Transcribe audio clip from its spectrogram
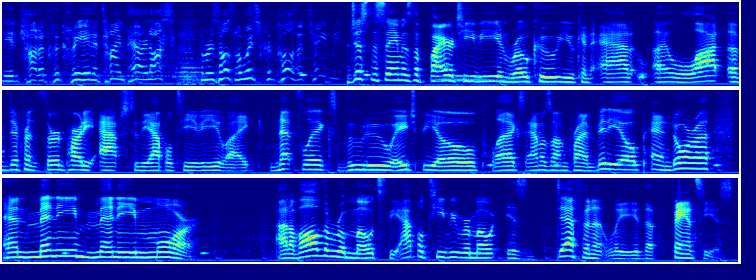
The encounter could create a time paradox, the results of which could cause a chain reaction. Just the same as the Fire TV and Roku, you can add a lot of different third-party apps to the Apple TV like Netflix, Vudu, HBO, Plex, Amazon Prime Video, Pandora, and many, many more. Out of all the remotes, the Apple TV remote is definitely the fanciest.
